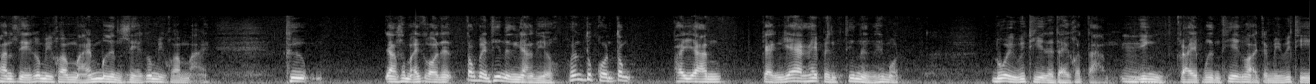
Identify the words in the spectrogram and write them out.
พันเสียงก็มีความหมายหมื่นเสียงก็มีความหมาย คืออย่างสมัยก่อนเนี่ยต้องเป็นที่หนึ่งอย่างเดียว เพราะฉะนั้นทุกคนต้องพยายามแข่งแย่งให้เป็นที่หนึ่งให้หมด ด้วยวิธีใด ๆ ก็ตาม ยิ่งไกลปืนเที่ยงก็อาจจะมีวิธี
